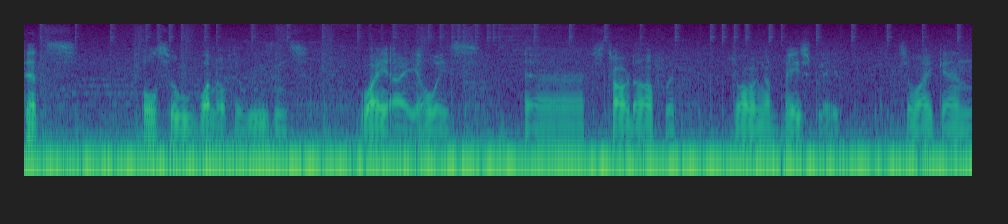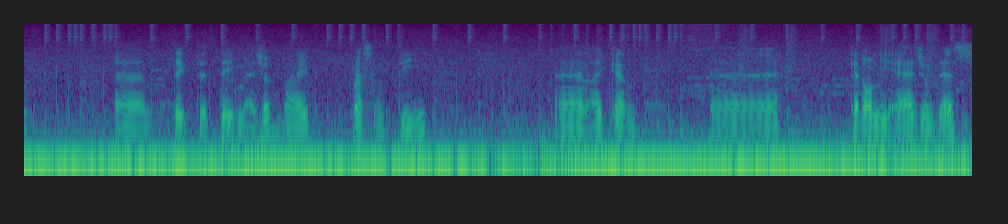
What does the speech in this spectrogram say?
that's also one of the reasons why I always uh, start off with drawing a base plate so I can um, take the tape measure by pressing T and I can uh, get on the edge of this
